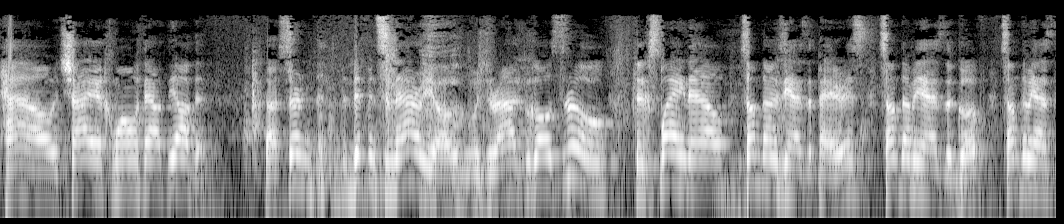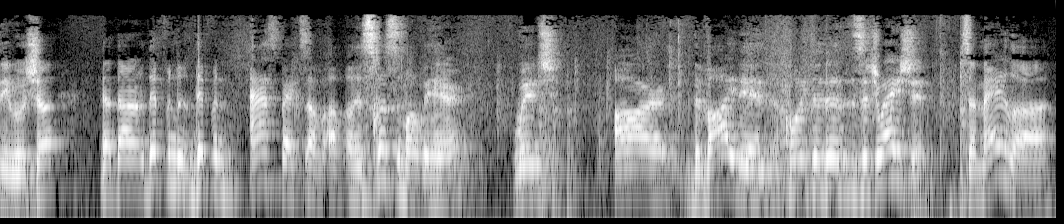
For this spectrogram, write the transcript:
how it's shaykh one without the other. There are certain different scenarios which the Rajba goes through to explain how sometimes he has the Paris, sometimes he has the Guf, sometimes he has the Rusha. There are different different aspects of, of, of his chusim over here, which are divided according to the, the situation. So Mela,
